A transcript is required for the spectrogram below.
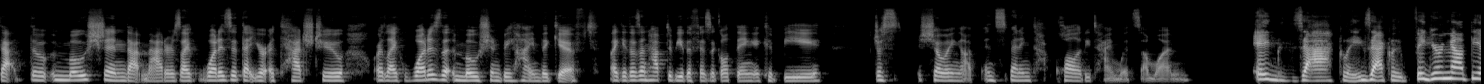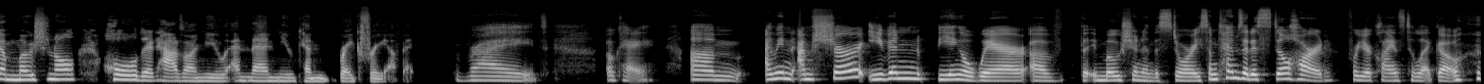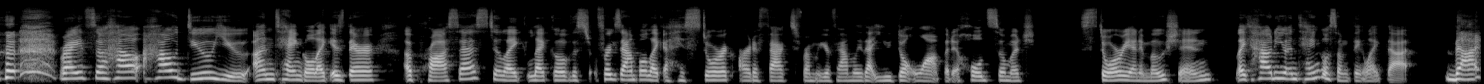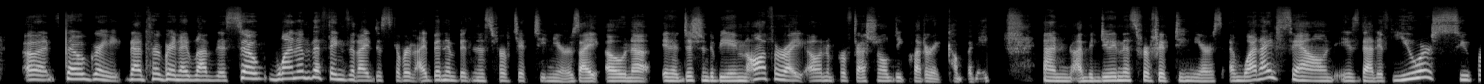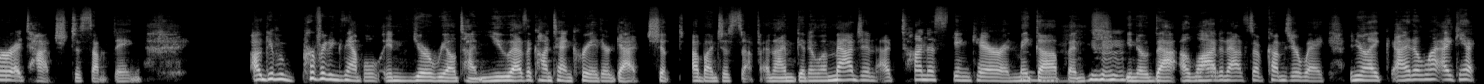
that the emotion that matters like what is it that you're attached to or like what is the emotion behind the gift like it doesn't have to be the physical thing it could be just showing up and spending t- quality time with someone exactly exactly figuring out the emotional hold it has on you and then you can break free of it right okay um I mean, I'm sure even being aware of the emotion and the story, sometimes it is still hard for your clients to let go. right? So how how do you untangle? Like is there a process to like let go of the for example, like a historic artifact from your family that you don't want but it holds so much story and emotion? Like how do you untangle something like that? That uh, so great. That's so great. I love this. So one of the things that I discovered, I've been in business for 15 years. I own a, in addition to being an author, I own a professional decluttering company and I've been doing this for 15 years. And what I found is that if you are super attached to something, I'll give a perfect example in your real time. You as a content creator get shipped a bunch of stuff and I'm going to imagine a ton of skincare and makeup and you know that a lot of that stuff comes your way and you're like I don't want I can't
